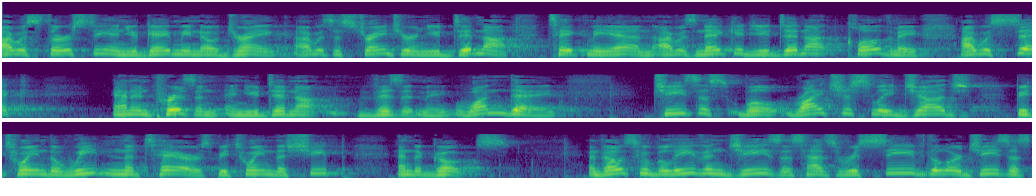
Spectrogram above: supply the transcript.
I was thirsty and you gave me no drink. I was a stranger and you did not take me in. I was naked, you did not clothe me. I was sick and in prison and you did not visit me. One day, Jesus will righteously judge between the wheat and the tares, between the sheep and the goats. And those who believe in Jesus, has received the Lord Jesus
